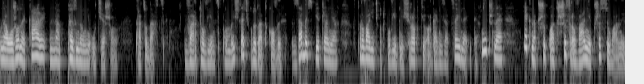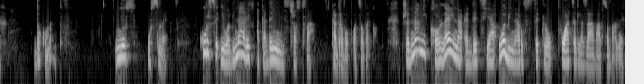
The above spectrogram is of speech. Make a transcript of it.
nałożone kary na pewno nie ucieszą pracodawcy. Warto więc pomyśleć o dodatkowych zabezpieczeniach, wprowadzić odpowiednie środki organizacyjne i techniczne, jak na przykład szyfrowanie przesyłanych dokumentów. News ósmy. Kursy i webinary w Akademii Mistrzostwa Kadrowo-Płacowego. Przed nami kolejna edycja webinarów z cyklu Płace dla zaawansowanych.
